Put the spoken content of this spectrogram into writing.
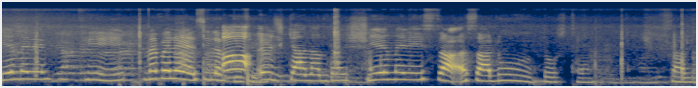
ये मेरी थी मैं पहले ऐसी लगती थी। क्या नाम था? ये मेरी सा, सालू दोस्त है। सालू।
